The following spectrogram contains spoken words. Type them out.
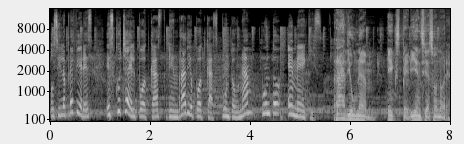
O si lo prefieres, escucha el podcast en radiopodcast.unam.mx. Radio UNAM, Experiencia Sonora.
